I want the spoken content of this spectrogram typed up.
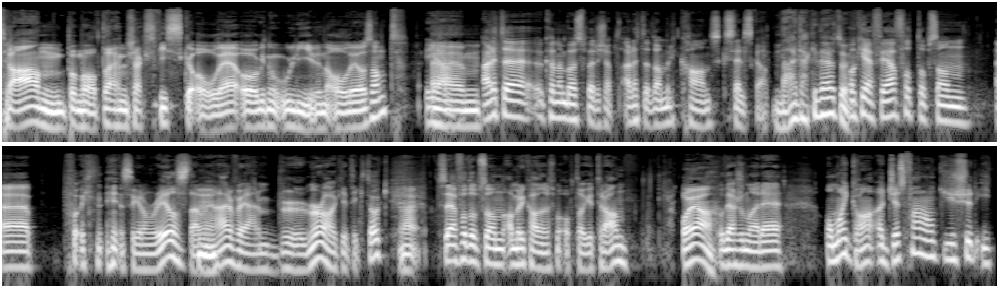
tran, på en måte. En slags fiskeolje og noe olivenolje og sånt. Ja. Um, Er dette, kan jeg bare spørre kjapt, er dette et amerikansk selskap? nei, det er ikke det, vet du. Ok, for jeg har fått opp sånn eh, på Instagram Reels, der mm. her, for jeg er en boomer og har ikke TikTok. Nei. Så jeg har fått opp sånn amerikanere som har oppdaget tran. Oh, ja. Og det er sånn derre Oh my god, I just found out you should eat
